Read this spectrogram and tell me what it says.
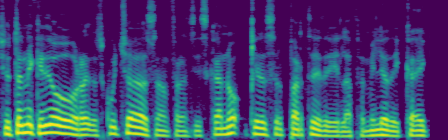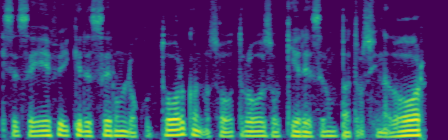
Si usted, mi querido Radio Escucha San Franciscano, quiere ser parte de la familia de KXSF y quiere ser un locutor con nosotros, o quiere ser un patrocinador,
